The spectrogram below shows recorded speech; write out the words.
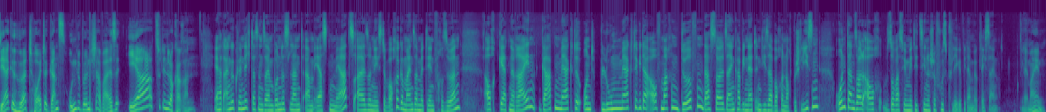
Der gehört heute ganz ungewöhnlicherweise eher zu den Lockerern. Er hat angekündigt, dass in seinem Bundesland am 1. März, also nächste Woche, gemeinsam mit den Friseuren auch Gärtnereien, Gartenmärkte und Blumenmärkte wieder aufmachen dürfen. Das soll sein Kabinett in dieser Woche noch beschließen. Und dann soll auch sowas wie medizinische Fußpflege wieder möglich sein. Ja, immerhin.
